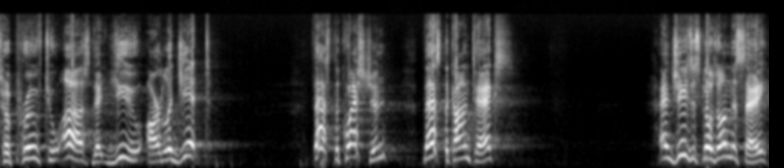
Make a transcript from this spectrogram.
to prove to us that you are legit? That's the question. That's the context. And Jesus goes on to say,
